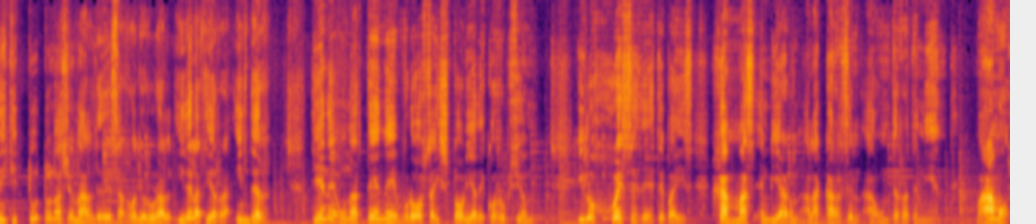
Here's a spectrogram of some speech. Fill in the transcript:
Instituto Nacional de Desarrollo Rural y de la Tierra, INDER, tiene una tenebrosa historia de corrupción y los jueces de este país jamás enviaron a la cárcel a un terrateniente. Vamos,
